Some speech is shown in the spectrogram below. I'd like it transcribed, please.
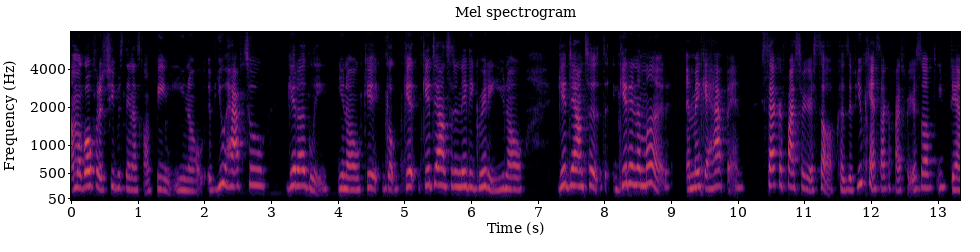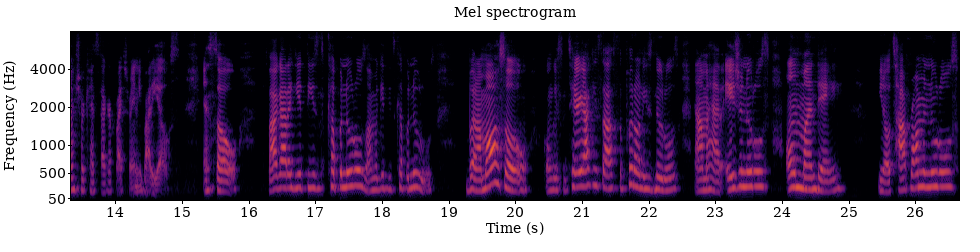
i'm gonna go for the cheapest thing that's gonna feed me you know? If you have to get ugly you know? Get go get get down to the nitty gritty you know? Get down to get in the mud and make it happen. Sacrifice for yourself because if you can't sacrifice for yourself you damn sure can't sacrifice for anybody else. And so if i gotta get these cup of noodles i'm gonna get these cup of noodles but i'm also gonna get some teriyaki sauce to put on these noodles and i'm gonna have asian noodles on monday you know top ramen noodles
